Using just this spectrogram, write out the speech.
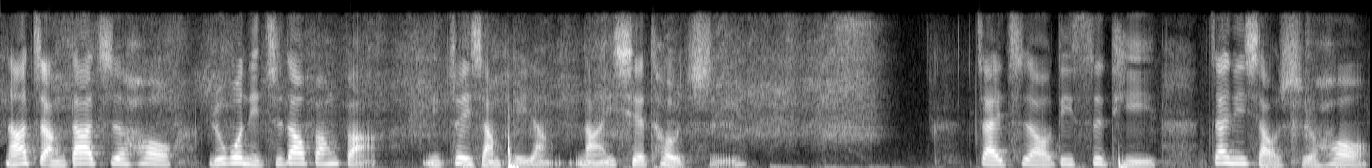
然后长大之后，如果你知道方法，你最想培养哪一些特质？再次哦，第四题，在你小时候，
